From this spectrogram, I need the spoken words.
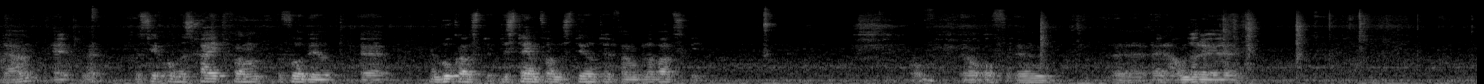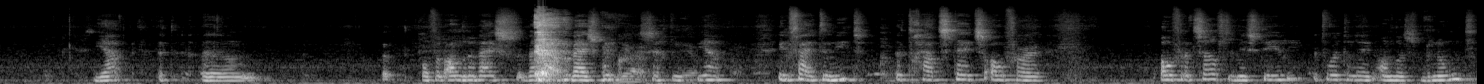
gedaan, heeft, dat zich onderscheidt van bijvoorbeeld eh, een boek als De Stem van de Stilte van Blavatsky? Of, of een, eh, een andere. Ja, het, ehm, het- of een andere wijs, wijs, wijsboek, Ja, zegt u. ja. Ja. In feite niet. Het gaat steeds over, over hetzelfde mysterie. Het wordt alleen anders benoemd.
